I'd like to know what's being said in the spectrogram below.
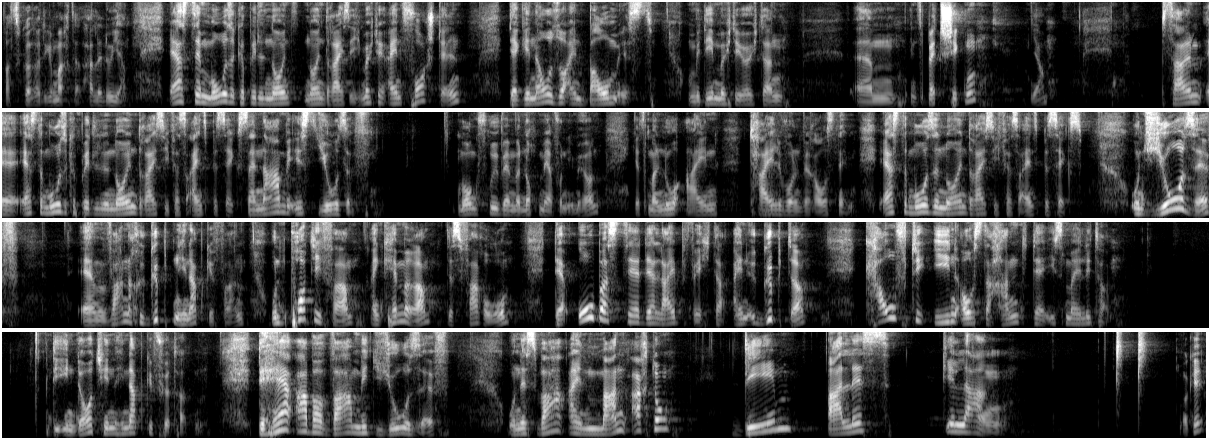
Was Gott heute gemacht hat. Halleluja. 1. Mose Kapitel 39. Ich möchte euch einen vorstellen, der genau so ein Baum ist. Und mit dem möchte ich euch dann ähm, ins Bett schicken. Ja? Psalm, äh, 1. Mose Kapitel 39, Vers 1 bis 6. Sein Name ist Josef. Morgen früh werden wir noch mehr von ihm hören. Jetzt mal nur ein Teil wollen wir rausnehmen. 1. Mose 39, Vers 1 bis 6. Und Josef war nach Ägypten hinabgefahren und Potiphar, ein Kämmerer des Pharao, der Oberste der Leibwächter, ein Ägypter, kaufte ihn aus der Hand der Ismaeliter, die ihn dorthin hinabgeführt hatten. Der Herr aber war mit Josef und es war ein Mann, Achtung, dem alles gelang. Okay?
